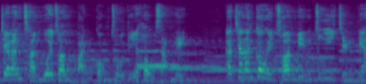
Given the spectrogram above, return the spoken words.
这咱参尾村办公处伫放送去，啊，请咱各位村民注意静听。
